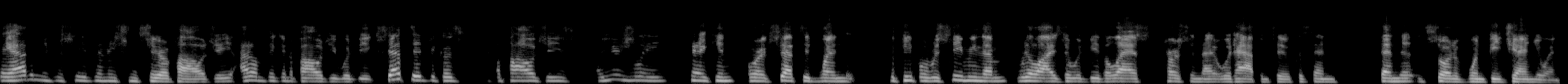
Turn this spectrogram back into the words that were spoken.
They haven't received any sincere apology. I don't think an apology would be accepted because apologies are usually taken or accepted when the people receiving them realize it would be the last person that it would happen to, because then then it sort of wouldn't be genuine.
